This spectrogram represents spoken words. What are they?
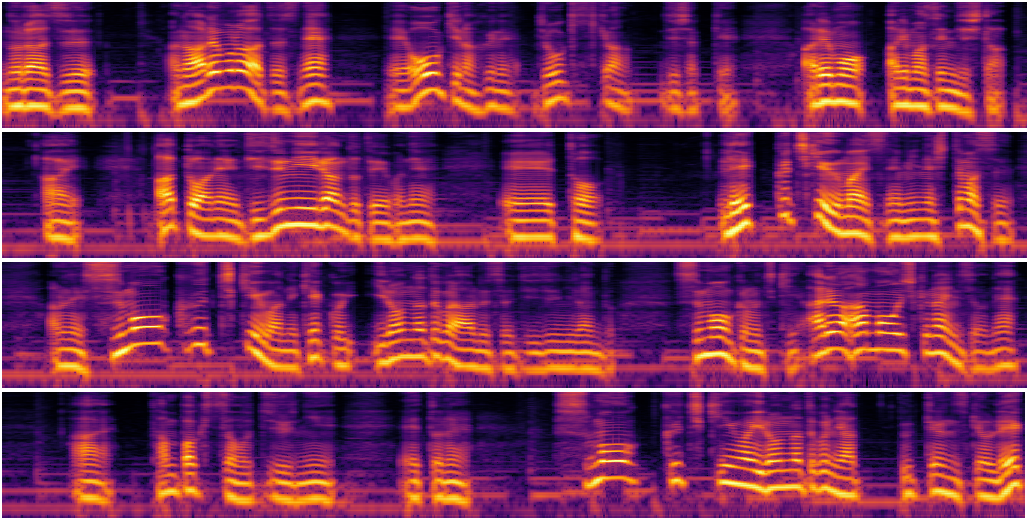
乗らず。あのあれもなかったですね、えー、大きな船蒸気機関でしたっけ？あれもありませんでした。はい。あとはねディズニーランドといえばねえっ、とレッグチキンうまいですね。みんな知ってます？あのねスモークチキンはね結構いろんなところにあるんですよディズニーランド。スモークのチキンあれはあんま美味しくないんですよね。はい。タンパク質補充に。えっとねスモークチキンはいろんなとこに売ってるんですけどレ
